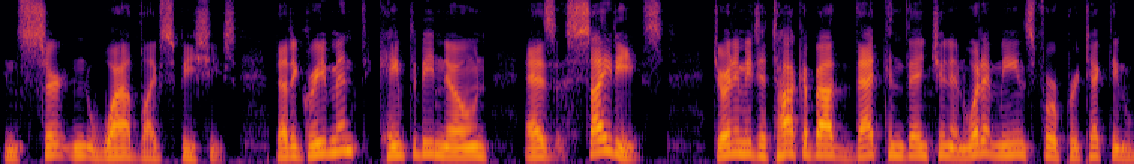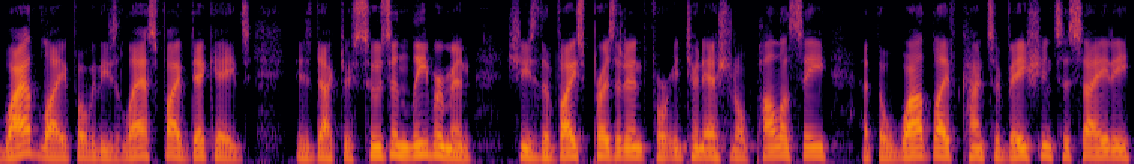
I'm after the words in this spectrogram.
in certain wildlife species. That agreement came to be known as CITES. Joining me to talk about that convention and what it means for protecting wildlife over these last five decades is Dr. Susan Lieberman. She's the Vice President for International Policy at the Wildlife Conservation Society.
